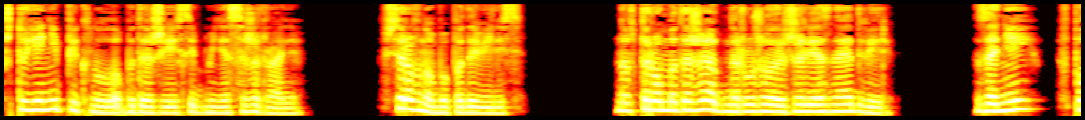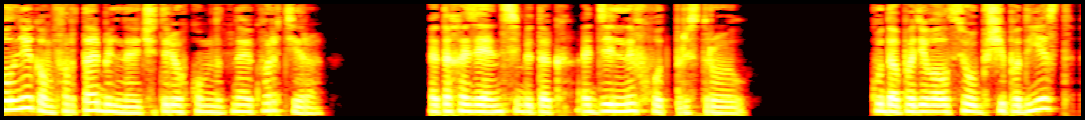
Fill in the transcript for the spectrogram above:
что я не пикнула бы, даже если бы меня сожрали. Все равно бы подавились. На втором этаже обнаружилась железная дверь. За ней вполне комфортабельная четырехкомнатная квартира. Это хозяин себе так отдельный вход пристроил. Куда подевался общий подъезд,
